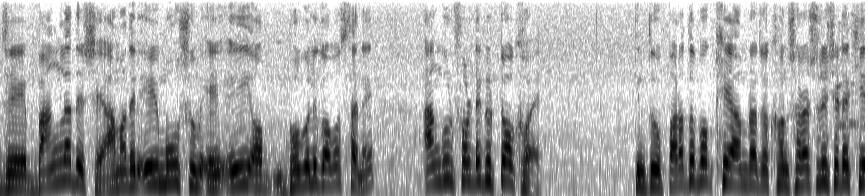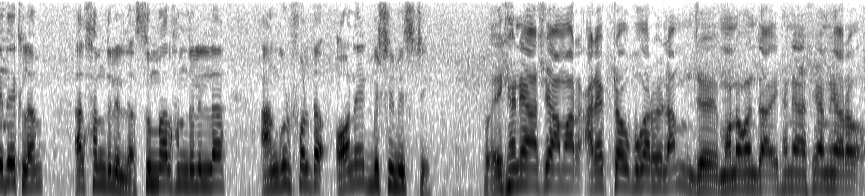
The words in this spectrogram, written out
যে বাংলাদেশে আমাদের এই মৌসুম এই- ভৌগোলিক অবস্থানে আঙ্গুর ফলটা একটু টক হয়। কিন্তু পারতপক্ষে আমরা যখন সরাসরি সেটা খেয়ে দেখলাম, আলহামদুলিল্লাহ, সুম্মা আলহামদুলিল্লাহ, আঙ্গুর ফলটা অনেক বেশি মিষ্টি। তো এখানে আসে আমার আরেকটা উপকার হইলাম, যে মনে করেন এখানে আসে আমি আরও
